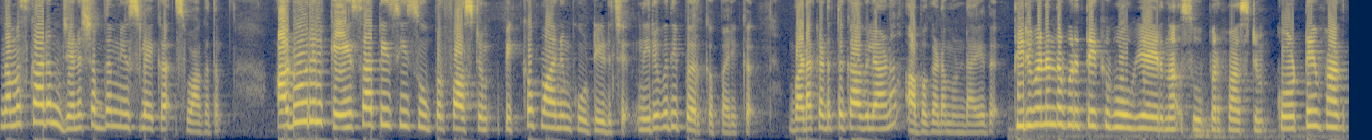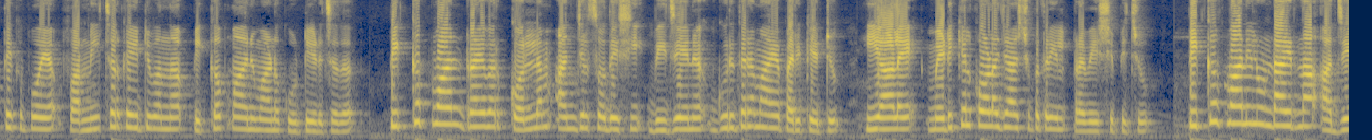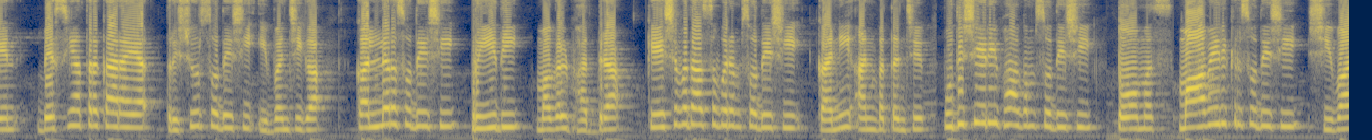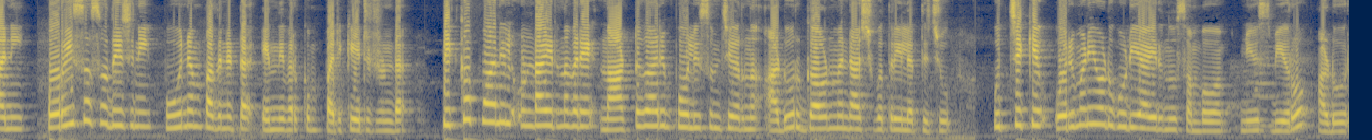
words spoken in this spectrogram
നമസ്കാരം ജനശബ്ദം ന്യൂസിലേക്ക് സ്വാഗതം. അടൂരിൽ K S R T C സൂപ്പർഫാസ്റ്റും pickup വാനും കൂട്ടിയിടിച്ച് നിരവധി പേർക്ക് പരിക്ക്. വടക്കടത്തുകാവിലാണ് അപകടമുണ്ടായത്. തിരുവനന്തപുരത്തേക്ക് പോവുകയായിരുന്ന സൂപ്പർഫാസ്റ്റും കോട്ടയം ഭാഗത്തേക്ക് പോയ ഫർണിച്ചർ കയറ്റി വന്ന പിക്കപ്പ് വാനുമാണ് കൂട്ടിയിടിച്ചത്. Pickup van driver Kollam Anchal സ്വദേശി വിജയന് ഗുരുതരമായ പരിക്കേറ്റു. ഇയാളെ മെഡിക്കൽ കോളേജ് ആശുപത്രിയിൽ പ്രവേശിപ്പിച്ചു. പിക്കപ്പ് വാനിൽ ഉണ്ടായിരുന്ന അജയൻ ബസ് യാത്രക്കാരായ തൃശൂർ സ്വദേശി ഇവഞ്ചിക കല്ലറ സ്വദേശി പ്രീതി മകൾ ഭദ്ര കേശവദാസപുരം സ്വദേശി കനി അൻപത്തഞ്ച് പുതുശ്ശേരി ഭാഗം സ്വദേശി തോമസ് മാവേലിക്കര സ്വദേശി ശിവാനി ഒറീസ സ്വദേശിനി പൂനം പതിനെട്ട് എന്നിവർക്കും പരിക്കേറ്റിട്ടുണ്ട്. പിക്കപ്പ് വാനിൽ ഉണ്ടായിരുന്നവരെ നാട്ടുകാരും പോലീസും ചേർന്ന് അടൂർ ഗവൺമെന്റ് ആശുപത്രിയിൽ എത്തിച്ചു. ഉച്ചയ്ക്ക് ഒരു മണിയോടുകൂടിയായിരുന്നു സംഭവം. News bureau Adoor.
